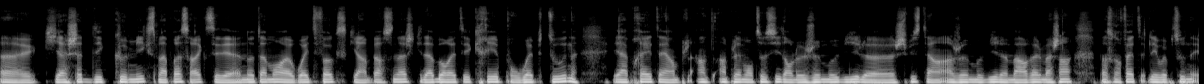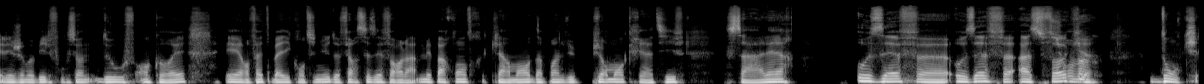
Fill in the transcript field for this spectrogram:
euh, qui achète des comics. Mais après, c'est vrai que c'est euh, notamment White Fox qui est un personnage qui d'abord a été créé pour Webtoon et après a été impl- implémenté aussi dans le jeu mobile. euh, je sais plus, si c'était un, un jeu mobile Marvel machin, parce qu'en fait, les Webtoons et les jeux mobiles fonctionnent de ouf en Corée et en fait, bah, ils continuent de faire ces efforts-là. Mais par contre, clairement, d'un point de vue purement créatif, ça a l'air Osef, euh, Osef as Sur fuck. 20. Donc,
